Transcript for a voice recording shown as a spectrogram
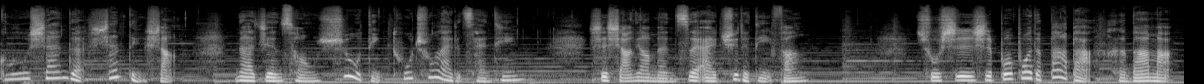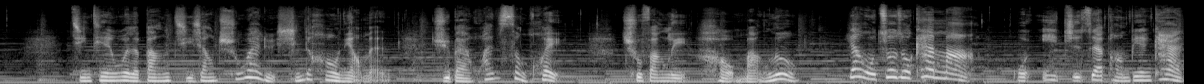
咕噜山的山顶上。那间从树顶凸出来的餐厅，是小鸟们最爱去的地方。厨师是波波的爸爸和妈妈。今天为了帮即将出外旅行的候鸟们举办欢送会，厨房里好忙碌。让我做做看嘛！我一直在旁边看，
